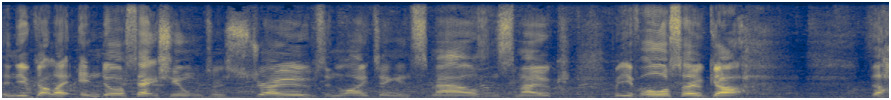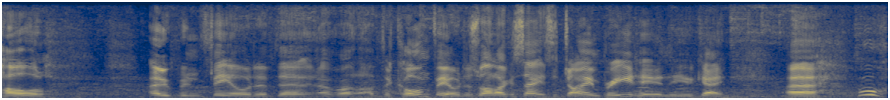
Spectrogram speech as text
and you've got like indoor sections with strobes and lighting and smells and smoke, but you've also got the whole open field of the of, of the cornfield as well. Like I say, it's a dying breed here in the UK. Uh, whew,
